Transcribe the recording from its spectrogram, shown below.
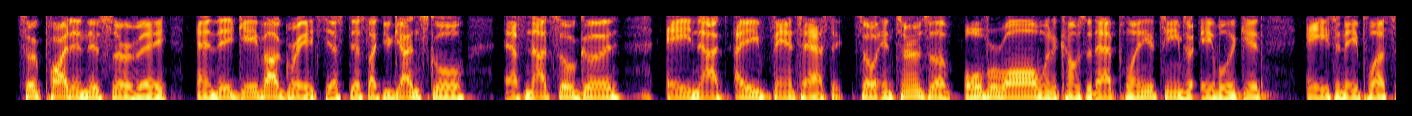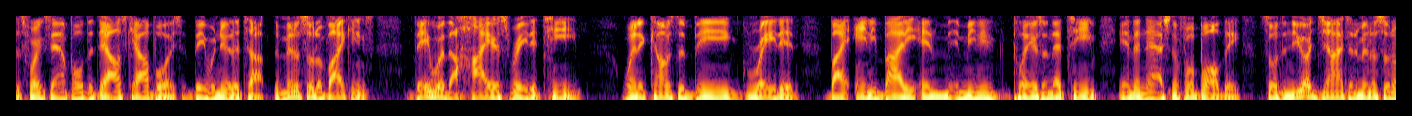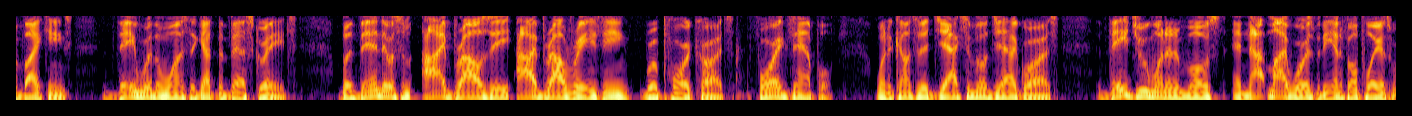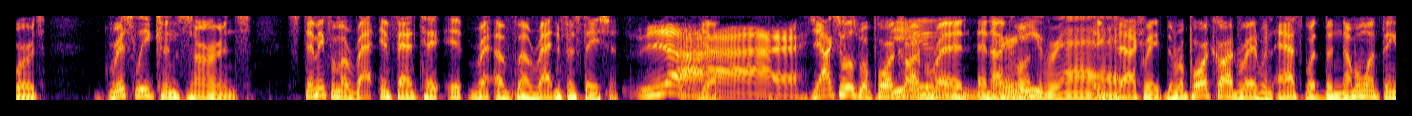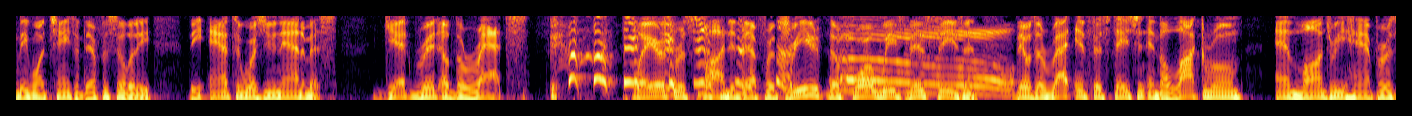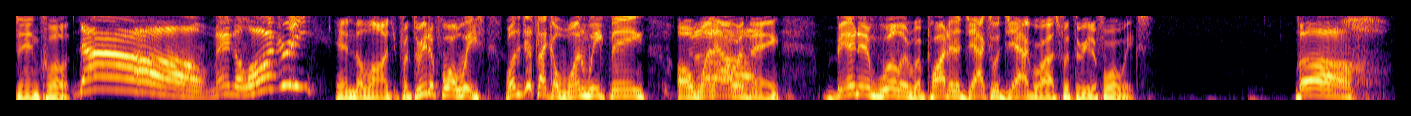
took part in this survey and they gave out grades, just, just like you got in school. F not so good, A not A fantastic. So in terms of overall, when it comes to that, plenty of teams are able to get A's and A pluses. For example, the Dallas Cowboys, they were near the top. The Minnesota Vikings, they were the highest rated team when it comes to being graded by anybody and meaning players on that team in the National Football League. So the New York Giants and the Minnesota Vikings, they were the ones that got the best grades. But then there were some eyebrows eyebrow raising report cards. For example, when it comes to the Jacksonville Jaguars, they drew one of the most, and not my words, but the NFL players' words, grisly concerns stemming from a rat, infanta- a rat infestation. Yeah. yeah. Jacksonville's report card You read, and I quote, rat. exactly. The report card read when asked what the number one thing they want changed at their facility, the answer was unanimous: get rid of the rats. Players responded that for three to four weeks this season, there was a rat infestation in the locker room and laundry hampers. End quote. No, man, the laundry? In the laundry for three to four weeks. Was it just like a one week thing or one hour thing? Ben and Willard were part of the Jacksonville Jaguars for three to four weeks. Oh,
